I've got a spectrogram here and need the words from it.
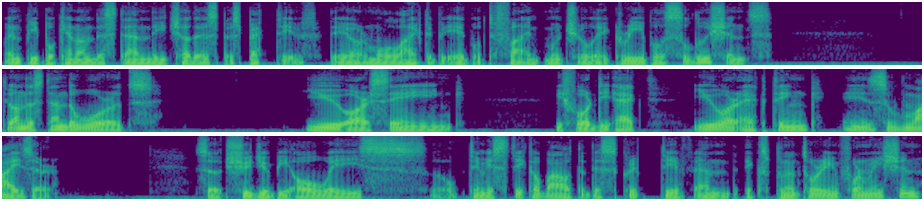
when people can understand each other's perspective, they are more likely to be able to find mutually agreeable solutions. To understand the words you are saying before the act you are acting is wiser. So, should you be always optimistic about the descriptive and explanatory information?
